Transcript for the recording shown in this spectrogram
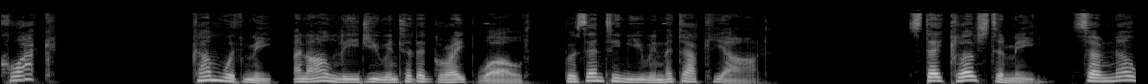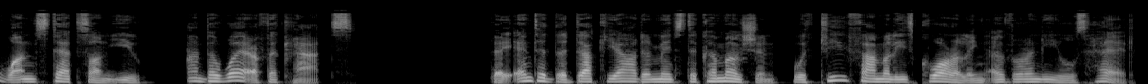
Quack! Come with me, and I'll lead you into the great world, presenting you in the duckyard. Stay close to me, so no one steps on you, and beware of the cats. They entered the duckyard amidst a commotion, with two families quarreling over an eel's head.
